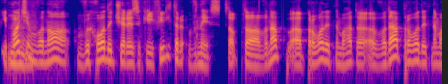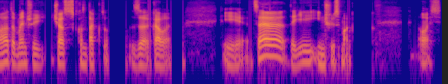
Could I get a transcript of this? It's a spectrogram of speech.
і потім mm-hmm. воно виходить через який фільтр вниз. Тобто вона проводить набагато вода проводить набагато менший час контакту з кавою. І це дає інший смак. Ось.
